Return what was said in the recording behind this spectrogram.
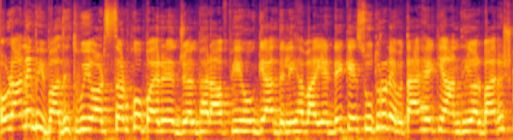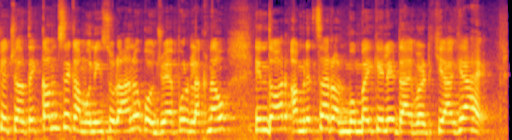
उड़ानें भी बाधित हुई और सड़कों पर जल भराव भी हो गया। दिल्ली हवाई अड्डे के सूत्रों ने बताया है कि आंधी और बारिश के चलते कम से कम उन्नीस उड़ानों को जयपुर, लखनऊ, इंदौर, अमृतसर और मुंबई के लिए डाइवर्ट किया गया है।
